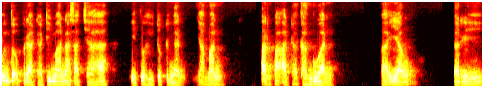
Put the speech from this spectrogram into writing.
untuk berada di mana saja itu hidup dengan nyaman tanpa ada gangguan baik yang dari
